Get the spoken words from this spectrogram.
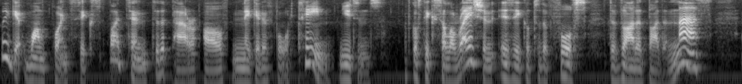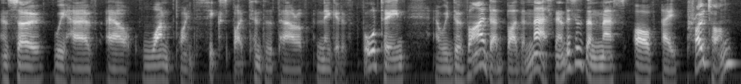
We get 1.6 by 10 to the power of negative 14 newtons. Of course, the acceleration is equal to the force divided by the mass, and so we have our 1.6 by 10 to the power of negative 14, and we divide that by the mass. Now, this is the mass of a proton,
